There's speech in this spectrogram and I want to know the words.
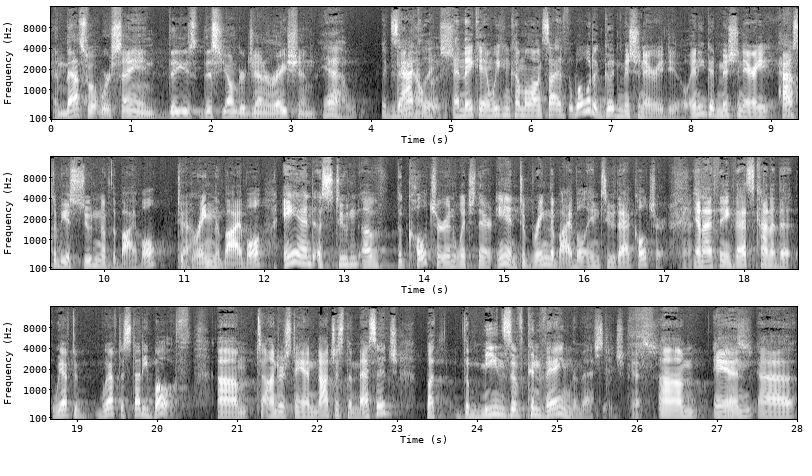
And that's what we're saying. These, this younger generation, Yeah, exactly. And they can we can come alongside. What would a good missionary do? Any good missionary has Yeah. to be a student of the Bible to Yeah. bring the Bible and a student of the culture in which they're in to bring the Bible into that culture. Yes. And I think that's kind of the we have to we have to study both um, to understand not just the message but the means of conveying the message. Yes. Um, and uh,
